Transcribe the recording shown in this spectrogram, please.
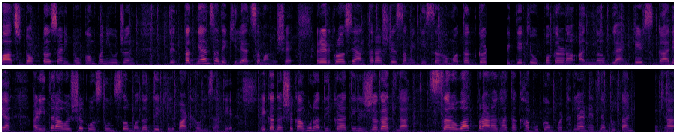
पाच डॉक्टर्स आणि भूकंप नियोजन तज्ज्ञांचा देखील यात समावेश आहे. रेडक्रॉस या आंतरराष्ट्रीय समितीसह मदत गट वैद्यकीय उपकरणं अन्न ब्लँकेट्स गाद्या आणि इतर आवश्यक वस्तूंचं मदत देखील पाठवली जाते. एका दशकाहून अधिक काळातील जगातला सर्वात प्राणघातक हा भूकंप ठरला आणि यातल्या मृतांची संख्या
